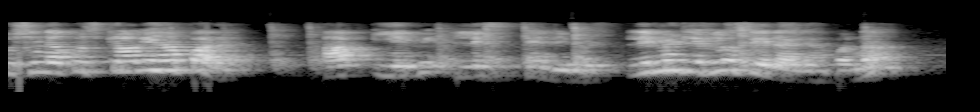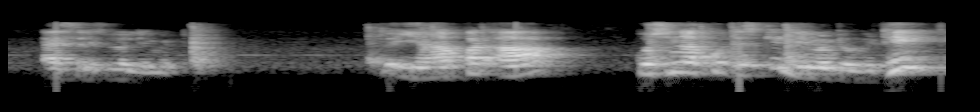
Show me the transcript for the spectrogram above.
कुछ ना कुछ क्या होगी यहाँ पर? आप ये भी लिख सकते हैं लिमिट लिमिट लिख लो सही रहेगा यहाँ पर ना? ऐसे लिख लो लिमिट तो यहाँ पर आप कुछ ना कुछ इसकी लिमिट होगी ठीक?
